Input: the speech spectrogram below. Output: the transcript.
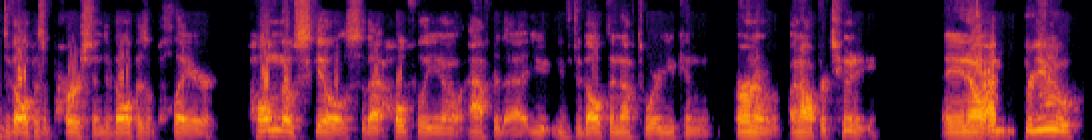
develop as a person, develop as a player, hone those skills so that hopefully, you know, after that, you, you've developed enough to where you can earn a, an opportunity. And, you know, I mean, for you,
